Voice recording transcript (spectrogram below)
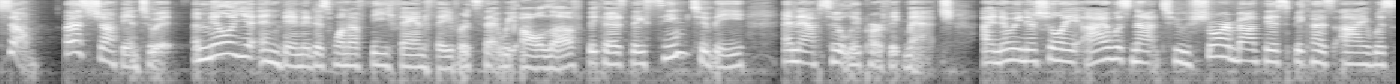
So, Let's jump into it. Amelia and Bennett is one of the fan favorites that we all love because they seem to be an absolutely perfect match. I know initially I was not too sure about this because I was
